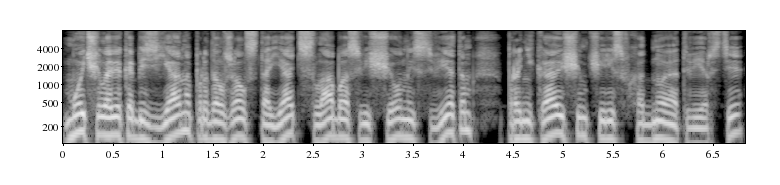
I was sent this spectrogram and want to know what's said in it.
Мой человек-обезьяна продолжал стоять, слабо освещенный светом, проникающим через входное отверстие,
